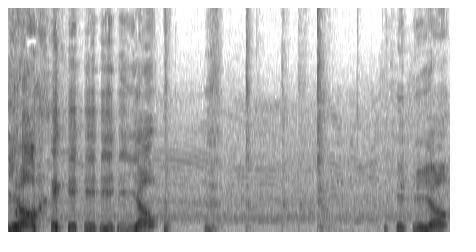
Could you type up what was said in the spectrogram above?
Yup. yup. yup.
